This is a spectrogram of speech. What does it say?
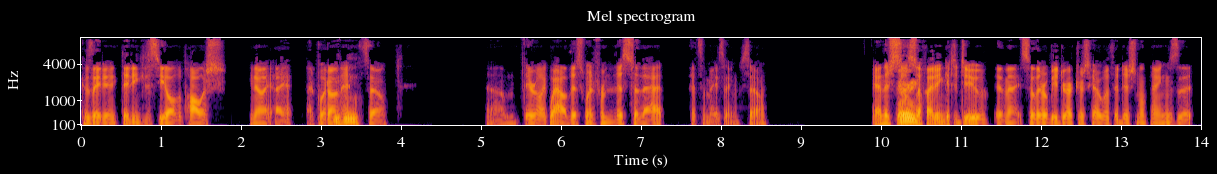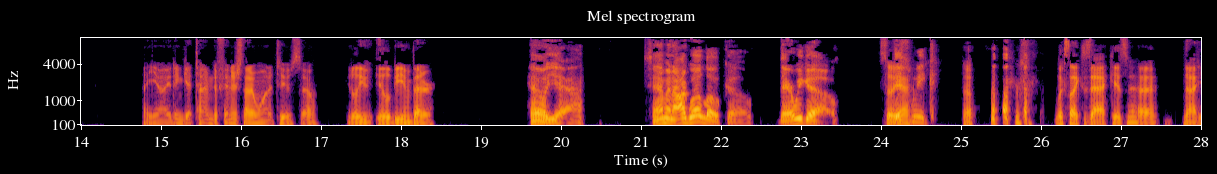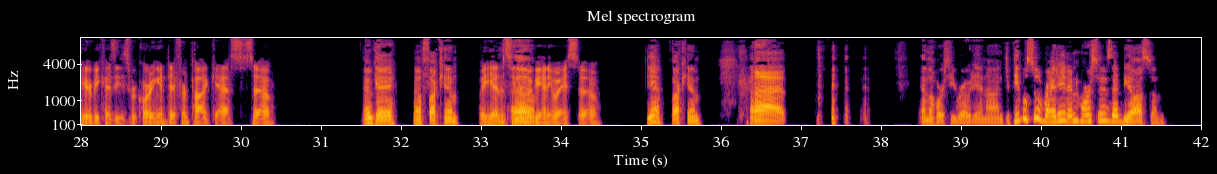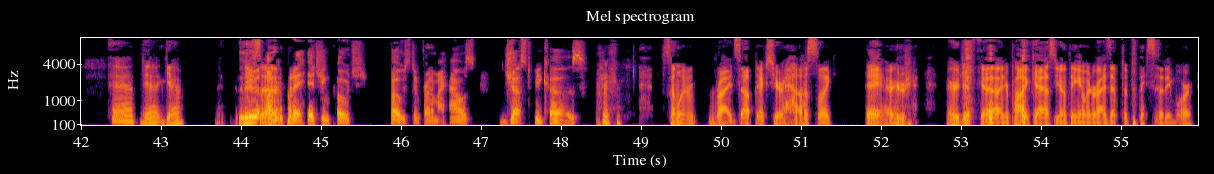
cause they didn't, they didn't get to see all the polish, you know, I, I, I put on Mhm. it. So, um, they were like, wow, this went from this to that. That's amazing. So, and there's still Very stuff I didn't get to do. And that, so there will be a director's cut with additional things that, you know, I didn't get time to finish that I wanted to. So it'll, it'll be even better. Hell yeah. Salmon Agua Loco. There we go. So this yeah, week. looks like Zach is, uh, not here because he's recording a different podcast. So, Okay. No, fuck him. but he hasn't seen the Um, movie anyway. So Yeah, fuck him. Uh, and the horse he rode in on. Do people still ride in on horses? That'd be awesome. yeah, yeah, yeah. You There's, know, I'm uh, gonna put a hitching post post in front of my house just because. someone rides up next to your house like, Hey, I heard, I heard you, yeah, on your podcast, you don't think anyone rides up to places anymore.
